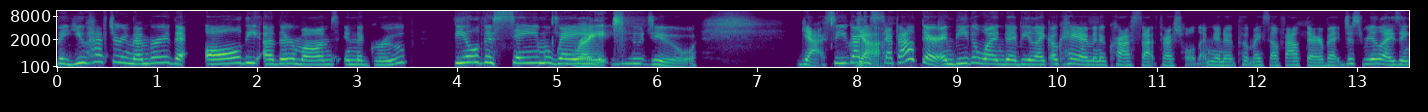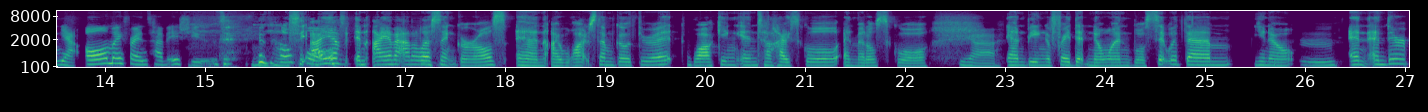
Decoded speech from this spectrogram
but you have to remember that all the other moms in the group feel the same way right. that you do yeah so you got to yeah. step out there and be the one to be like okay i'm going to cross that threshold i'm going to put myself out there but just realizing yeah all my friends have issues mm-hmm. see i have and i have adolescent girls and i watch them go through it walking into high school and middle school yeah and being afraid that no one will sit with them you know mm-hmm. and and they're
